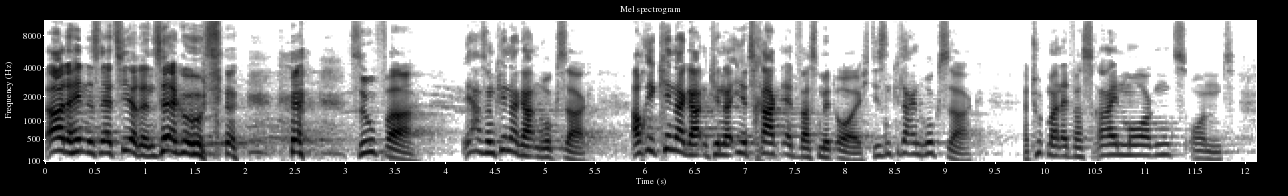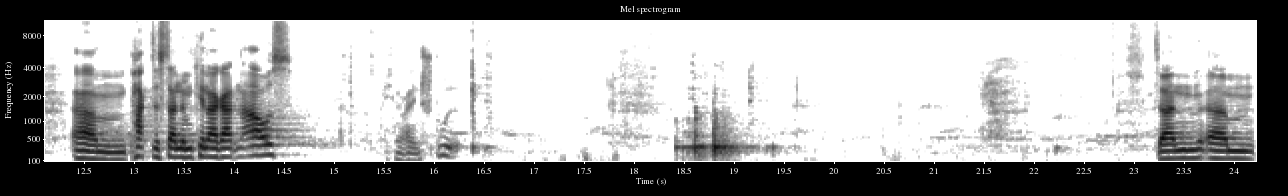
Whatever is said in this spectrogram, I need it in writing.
Ah, da hinten ist eine Erzieherin, sehr gut. Super. Ja, so ein Kindergartenrucksack. Auch ihr Kindergartenkinder, ihr tragt etwas mit euch, diesen kleinen Rucksack. Da tut man etwas rein morgens und ähm, packt es dann im Kindergarten aus. Ich nehme mal den Stuhl. Dann ähm,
